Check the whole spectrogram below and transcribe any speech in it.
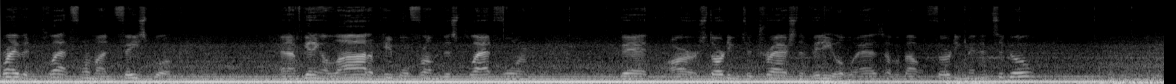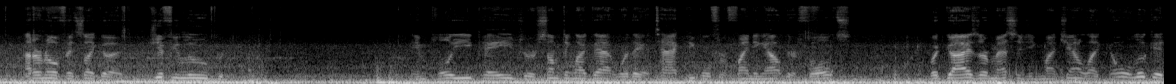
private platform on Facebook. And I'm getting a lot of people from this platform that are starting to trash the video as of about 30 minutes ago. I don't know if it's like a Jiffy Lube employee page or something like that where they attack people for finding out their faults. But guys are messaging my channel like, oh, look at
